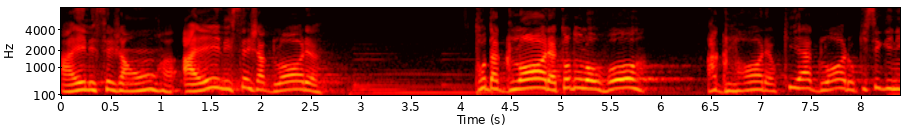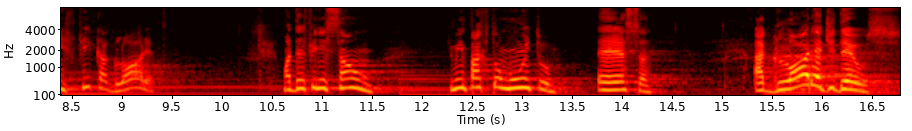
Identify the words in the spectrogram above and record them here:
A Ele seja honra, a Ele seja glória. Toda glória, todo louvor, a glória. O que é a glória? O que significa a glória? Uma definição que me impactou muito é essa. A glória de Deus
